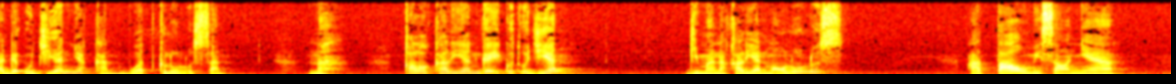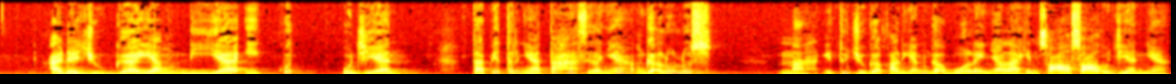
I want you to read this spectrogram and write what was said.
ada ujiannya kan buat kelulusan. Nah, kalau kalian gak ikut ujian, gimana kalian mau lulus? Atau misalnya, ada juga yang dia ikut ujian, tapi ternyata hasilnya nggak lulus. Nah, itu juga kalian nggak boleh nyalahin soal-soal ujiannya,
